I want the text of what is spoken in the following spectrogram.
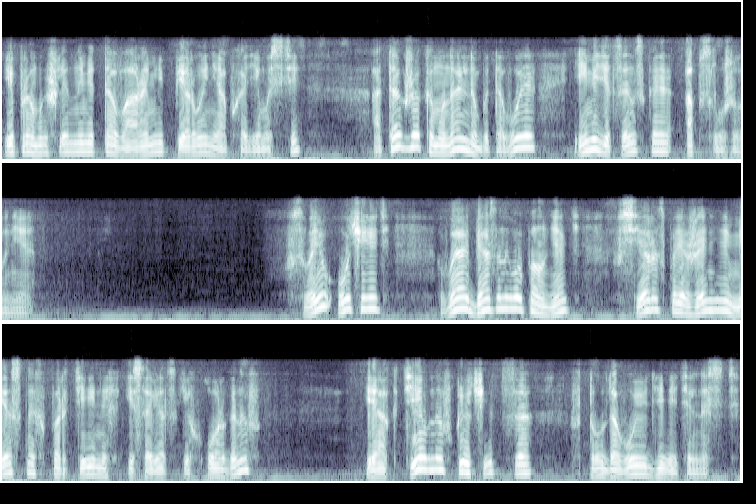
и промышленными товарами первой необходимости, а также коммунально-бытовое и медицинское обслуживание. В свою очередь, вы обязаны выполнять все распоряжения местных партийных и советских органов и активно включиться в трудовую деятельность.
